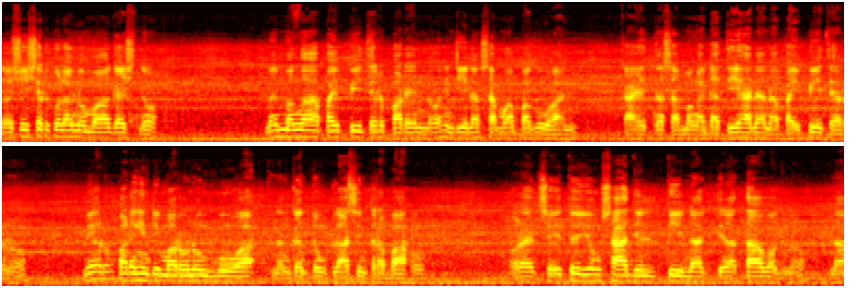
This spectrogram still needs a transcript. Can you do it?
So share ko lang ng mga guys no. May mga pipe fitter pa rin no, hindi lang sa mga baguhan, kahit na sa mga datihan na na pipe fitter no. Meron pa rin hindi marunong gumawa ng gantong klaseng trabaho. Alright, so ito yung saddle tee na tinatawag no na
